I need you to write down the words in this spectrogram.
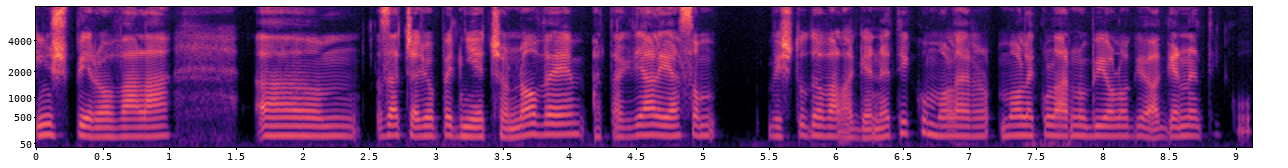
inšpirovala um, začať opäť niečo nové a tak ďalej. Ja som vyštudovala genetiku, molekulárnu biológiu a genetiku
